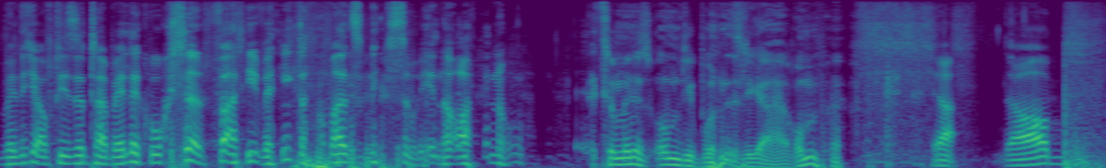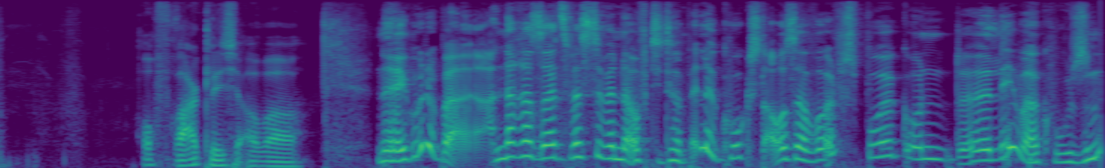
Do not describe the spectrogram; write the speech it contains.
Wenn ich auf diese Tabelle gucke, dann war die Welt damals nicht so in Ordnung. Zumindest um die Bundesliga herum. Ja, ja, pff auch fraglich, aber. Na naja, gut, aber andererseits, weißt du, wenn du auf die Tabelle guckst, außer Wolfsburg und äh, Leverkusen,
